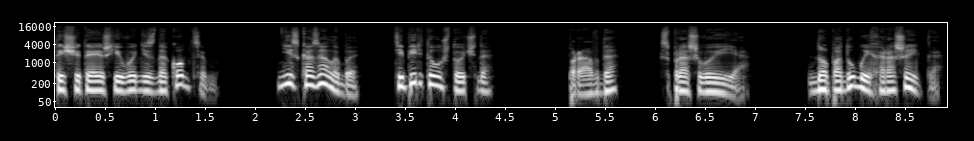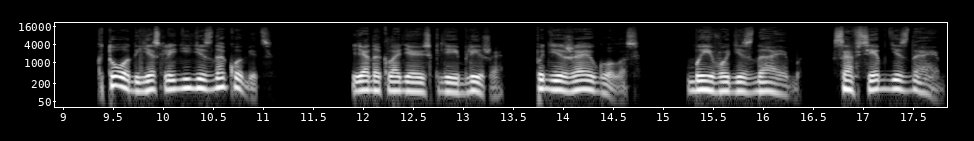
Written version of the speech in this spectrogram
Ты считаешь его незнакомцем? Не сказала бы. Теперь-то уж точно. Правда? Спрашиваю я. Но подумай хорошенько. Кто он, если не незнакомец? Я наклоняюсь к ней ближе, понижаю голос. Мы его не знаем, совсем не знаем.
